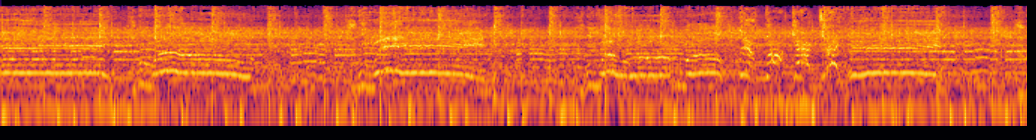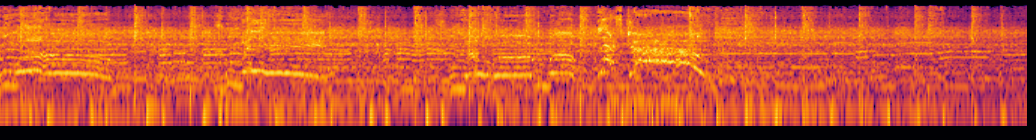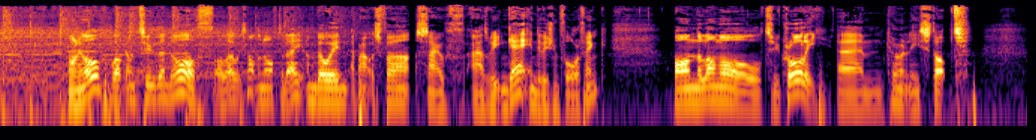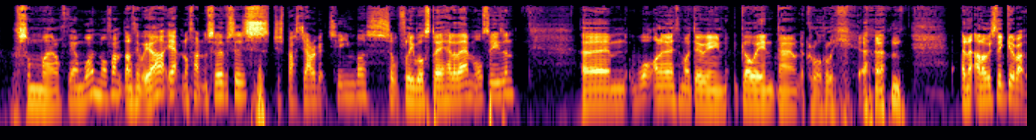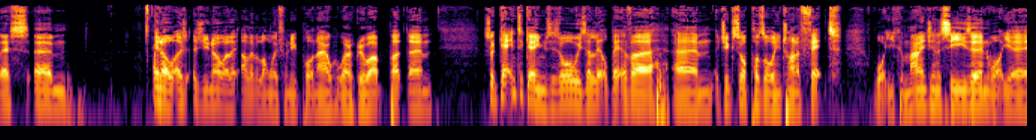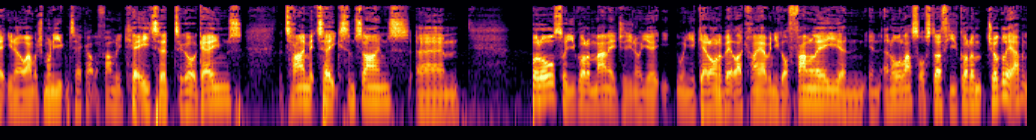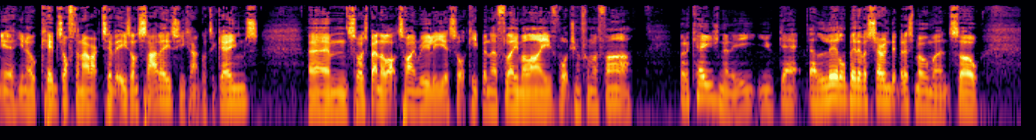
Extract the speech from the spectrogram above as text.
Morning all, welcome to the north. Although it's not the north today, I'm going about as far south as we can get in Division 4, I think. On the long haul to Crawley. Um, currently stopped somewhere off the M1, Northampton, I think we are. Yep, Northampton Services, just past the Harrogate team bus. Hopefully we'll stay ahead of them all season. Um, what on earth am I doing going down to Crawley? um, and, and I was thinking about this. Um, you know, as, as you know, I, I live a long way from Newport now, where I grew up. But um, so getting to games is always a little bit of a, um, a jigsaw puzzle, and you're trying to fit what you can manage in a season, what you you know, how much money you can take out the family kitty to to go to games, the time it takes sometimes. Um, but also you've got to manage, you know, you, when you get on a bit like I have and you've got family and, and, and all that sort of stuff, you've got to juggle it, haven't you? You know, kids often have activities on Saturdays, so you can't go to games. Um, so I spend a lot of time really sort of keeping a flame alive, watching from afar. But occasionally you get a little bit of a serendipitous moment. So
